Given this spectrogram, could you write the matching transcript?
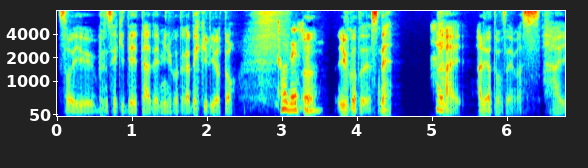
そういう分析データで見ることができるよと、そうですうんね。、いうことですね。はい。はい。ありがとうございます。はい。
